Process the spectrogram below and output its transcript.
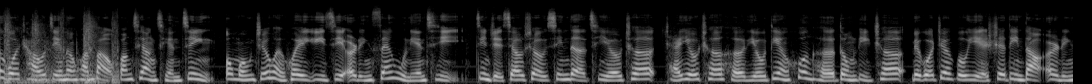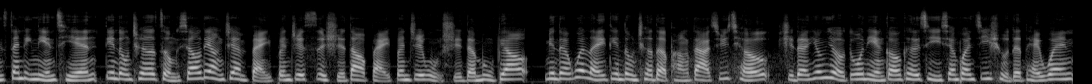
各国朝节能环保方向前进。欧盟执委会预计，二零三五年起禁止销售新的汽油车、柴油车和油电混合动力车。美国政府也设定到二零三零年前，电动车总销量占百分之四十到百分之五十的目标。面对未来电动车的庞大需求，使得拥有多年高科技相关基础的台湾，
